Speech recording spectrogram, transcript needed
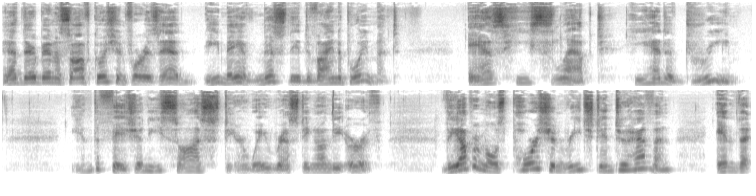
Had there been a soft cushion for his head, he may have missed the divine appointment. As he slept, he had a dream. In the vision, he saw a stairway resting on the earth. The uppermost portion reached into heaven, and the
